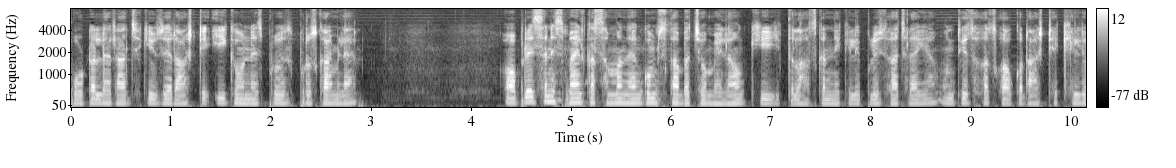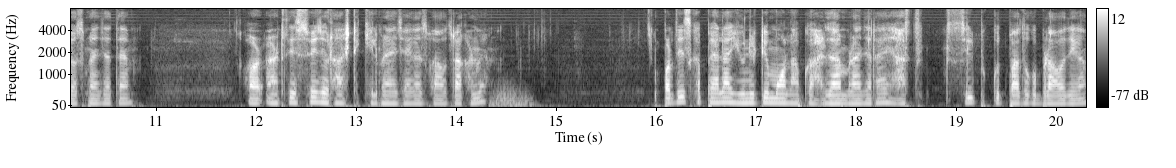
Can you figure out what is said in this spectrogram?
पोर्टल है, राज्य की उसे राष्ट्रीय ई गवर्नेंस पुरस्कार मिला है। ऑपरेशन इस्माइल का संबंध है, गुमशुदा बच्चों महिलाओं की तलाश करने के लिए पुलिस द्वारा चलाया गया। उनतीस अगस्त को आपको राष्ट्रीय खेल दिवस मनाया जाता है और अड़तीसवें जो राष्ट्रीय खेल बनाया जाएगा इस बार उत्तराखंड में। प्रदेश का पहला यूनिटी मॉल आपका हरिद्वार बनाया जा रहा है, हस्तशिल्प उत्पादों को बढ़ावा देगा।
